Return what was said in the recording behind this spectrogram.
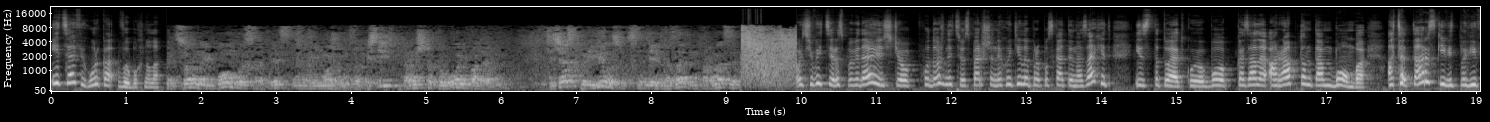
і ця фігурка вибухнула. авиационные бомби, соответственно, не можемо запустити, тому що ПВО не подано. Зараз появилась вот с недели назад информация Очевидці розповідають, що художницю спершу не хотіли пропускати на захід із статуеткою, бо казали, а раптом там бомба. А татарський відповів:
